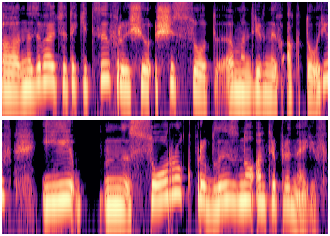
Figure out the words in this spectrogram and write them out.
називаються такі цифри, що 600 мандрівних акторів і 40 приблизно антрепренерів.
